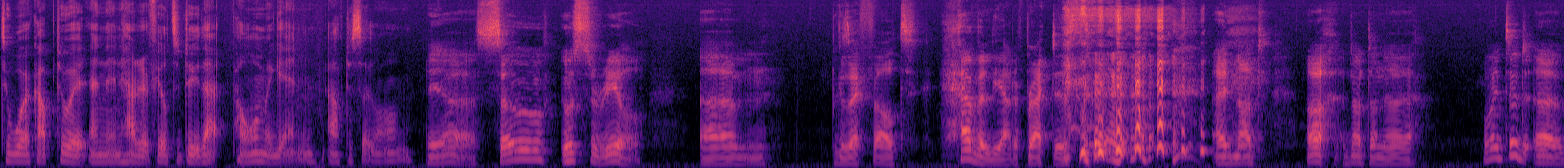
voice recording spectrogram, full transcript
to work up to it? And then how did it feel to do that poem again after so long? Yeah so it was surreal um, because i felt heavily out of practice. I had not oh i'd not done a well i did a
